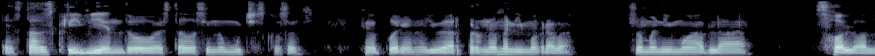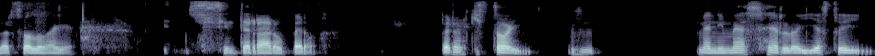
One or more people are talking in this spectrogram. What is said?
He estado escribiendo, he estado haciendo muchas cosas que me podrían ayudar, pero no me animo a grabar. No me animo a hablar solo, hablar solo, vaya. Se siente raro, pero pero aquí estoy. Me animé a hacerlo y ya estoy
